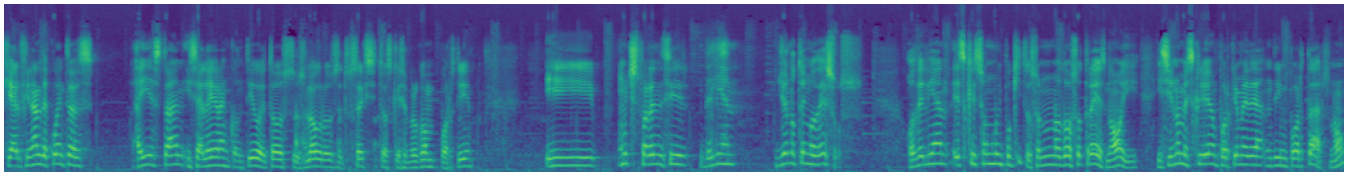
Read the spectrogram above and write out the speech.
que al final de cuentas ahí están y se alegran contigo de todos tus logros, de tus éxitos, que se preocupan por ti. Y muchos pueden decir, Delian, yo no tengo de esos. O Delian, es que son muy poquitos, son uno, dos o tres, ¿no? Y, y si no me escriben, ¿por qué me dan de importar, ¿no?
